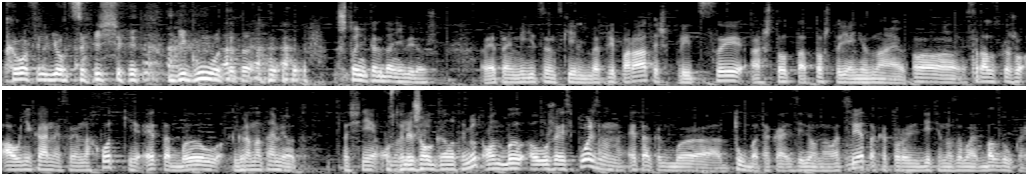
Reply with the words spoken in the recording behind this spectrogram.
кровь льется еще, бегу вот это. Что никогда не берешь? Это медицинские препараты, шприцы, а что-то, то, что я не знаю. Э, Сразу скажу, а уникальной своей находки это был гранатомет. Точнее, Просто он, лежал гранатомет? он был уже использован. Это как бы туба такая зеленого цвета, которую дети называют базукой.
